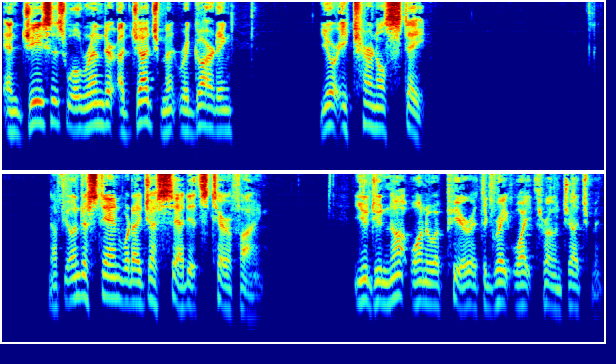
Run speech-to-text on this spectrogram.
and Jesus will render a judgment regarding your eternal state. Now, if you understand what I just said, it's terrifying. You do not want to appear at the great white throne judgment.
